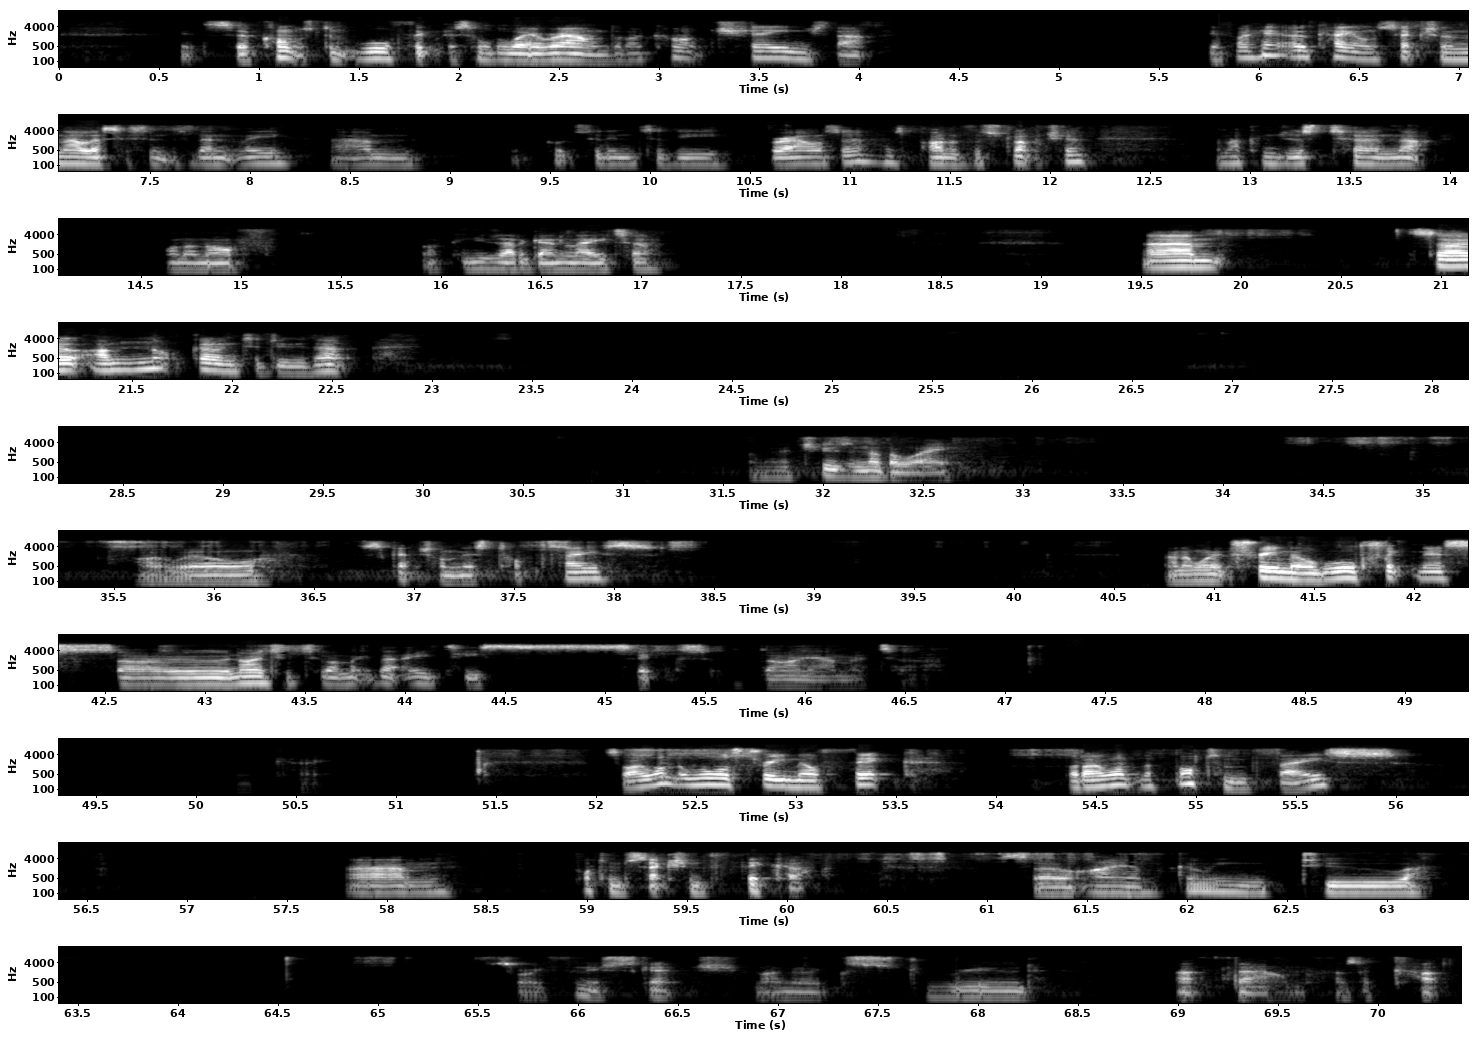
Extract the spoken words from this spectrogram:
It's a constant wall thickness all the way around, and I can't change that. If I hit OK on section analysis, incidentally, um, it puts it into the browser as part of the structure, and I can just turn that on and off. I can use that again later. Um, so I'm not going to do that. Going to choose another way. I will sketch on this top face. And I want it 3 mil wall thickness, so 92, I'll make that 86 diameter. Okay. So I want the walls 3 mil thick, but I want the bottom face, um, bottom section thicker. So I am going to, sorry, finish sketch, and I'm going to extrude that down as a cut.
